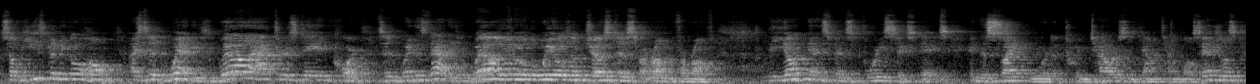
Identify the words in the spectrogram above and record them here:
So he's going to go home. I said, when? He said, well, after his day in court. I said, when is that? He said, well, you know, the wheels of justice, harumph, harumph. The young man spends 46 days in the psych ward of Twin Towers in downtown Los Angeles,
